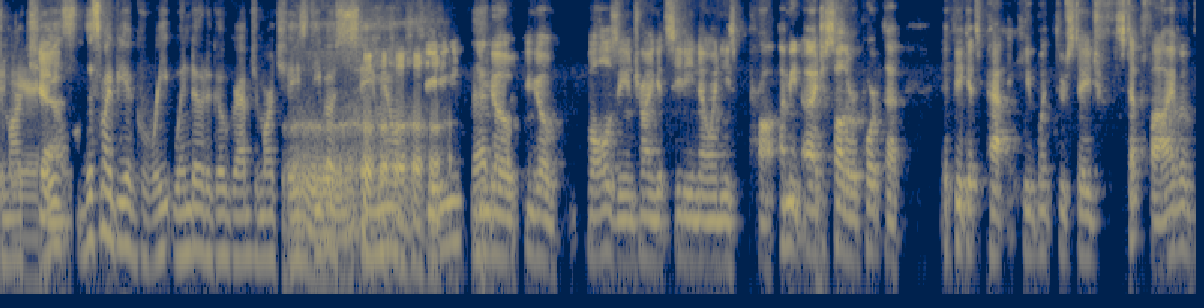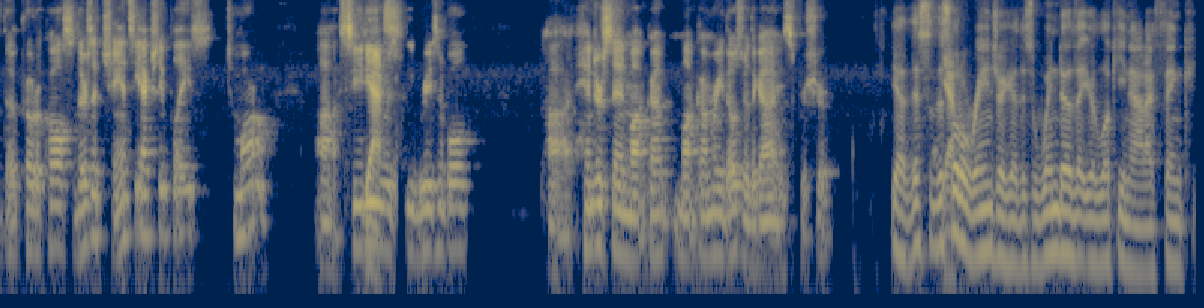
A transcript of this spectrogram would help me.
Ja'Marr here. Chase. Yeah. This might be a great window to go grab Ja'Marr Chase, Ooh. Deebo Samuel. CeeDee, you go, you go ballsy and try and get CeeDee knowing he's pro. I mean, I just saw the report that if he gets pat, he went through stage step five of the protocol, so there's a chance he actually plays tomorrow. Uh, CeeDee yes. was reasonable. Uh, Henderson, Montgom- Montgomery, those are the guys for sure. Yeah, this this little range right here, this window that you're looking at, I think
